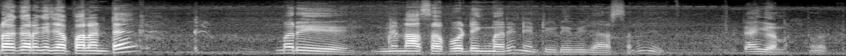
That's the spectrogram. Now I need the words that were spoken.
ప్రకారంగా చెప్పాలంటే మరి నేను నా సపోర్టింగ్ మరి నేను టీడీపీ చేస్తాను థ్యాంక్ యూ అన్న. ఓకే.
